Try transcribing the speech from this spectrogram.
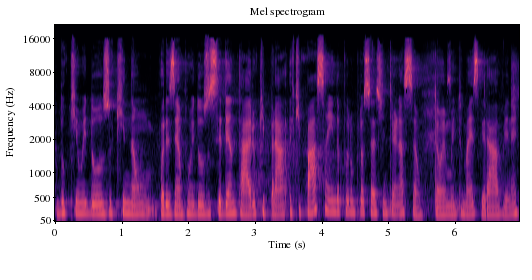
do que um idoso que não, por exemplo, um idoso sedentário que, pra, que passa ainda por um processo de internação. Então é muito mais grave, né?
